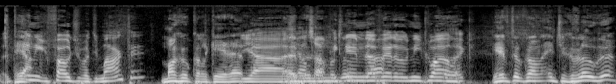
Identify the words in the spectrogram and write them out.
Het Ja. enige foutje wat hij maakte. Mag ook wel een keer, hè? Ja, Eh, dat- dan ik neem daar ja. verder ook niet kwalijk. Die heeft ook wel een eentje gevlogen.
